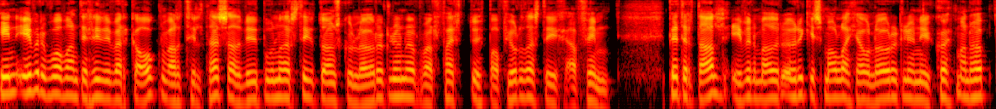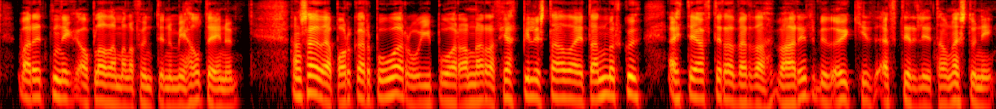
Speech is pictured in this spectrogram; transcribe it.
Hinn yfirvofandi hriðiverka ógn var til þess að viðbúnaðarstig dansku lauruglunar var fært upp á fjórðastig af fimm. Petur Dahl, yfirmaður öryggismála hjá lauruglunni í Kaupmannhöfn, var einnig á bladamannafundinum í hádeginu. Hann sagði að borgarbúar og íbúar annara þjættbílistada í Danmörku ætti eftir að verða varir við aukið eftirlit á næstunni.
